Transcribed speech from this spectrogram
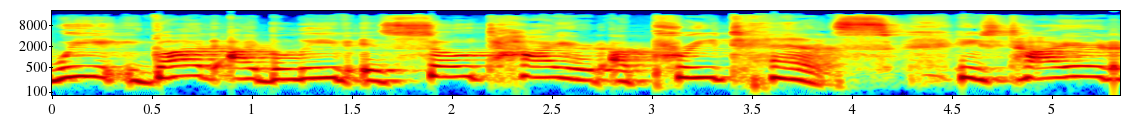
We God, I believe, is so tired of pretense. He's tired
